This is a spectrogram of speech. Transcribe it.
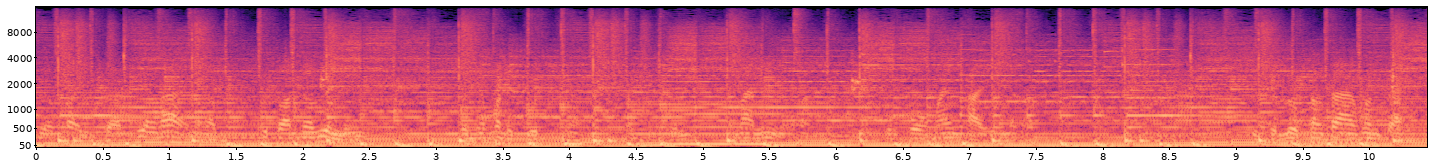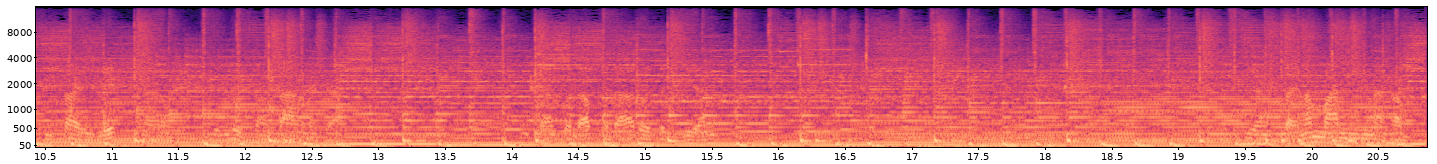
เดี๋ยวไปจอดเที่ยงได้นะครับคือตอนเราเวียนหนึ่งผมยังไม่ได้จุดประมาณนี้เป็นโครงไม้ไผ่นะครับที่เป็นรูปต่างๆ ปราโดยตะเกียงเกียงใส่น้ำมันนะครับ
